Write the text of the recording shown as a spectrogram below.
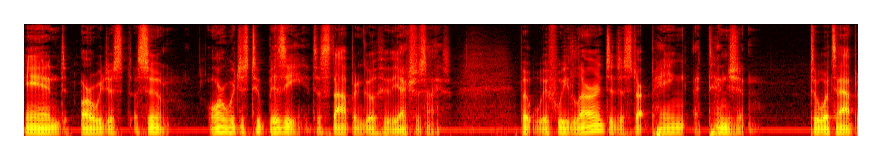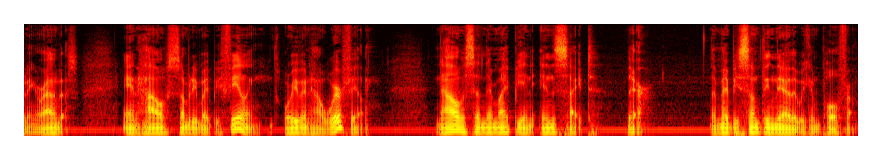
and or we just assume or we're just too busy to stop and go through the exercise but if we learn to just start paying attention to what's happening around us and how somebody might be feeling or even how we're feeling now all of a sudden there might be an insight there. There might be something there that we can pull from.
